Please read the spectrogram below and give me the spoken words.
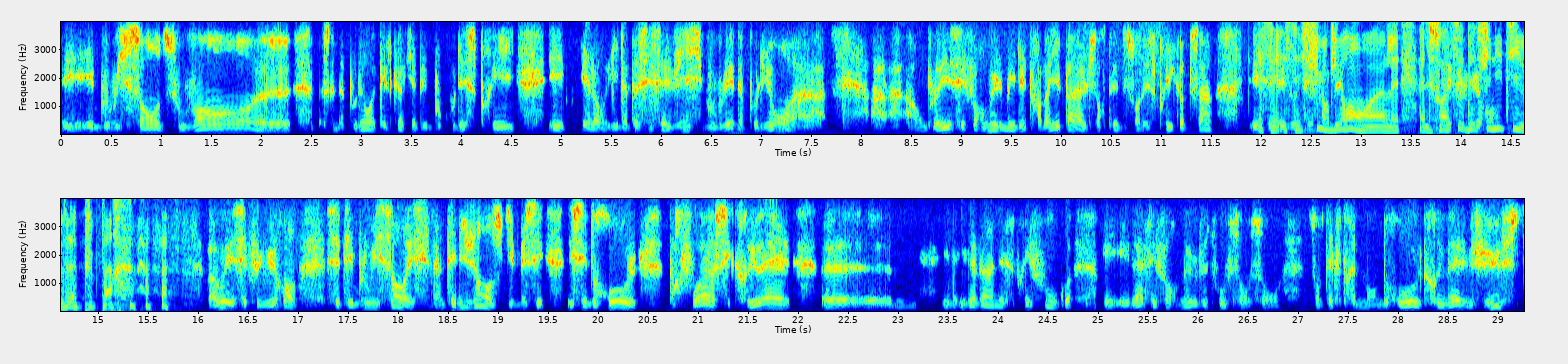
éblouissantes souvent, parce que Napoléon est quelqu'un qui avait beaucoup d'esprit. Et, et, alors, il a passé sa vie, si vous voulez, Napoléon, à, à, à, employer ses formules, mais il les travaillait pas. Elles sortaient de son esprit comme ça. Et, c'est fulgurant. Hein, elles sont assez fulgurant. définitives la plupart. Ah oui, c'est fulgurant, c'est éblouissant et c'est intelligent. Je dis, mais c'est, drôle, parfois c'est cruel. Euh, il, avait un esprit fou, quoi. Et, là, ces formules, je trouve, sont, sont, sont extrêmement drôles, cruelles, justes.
